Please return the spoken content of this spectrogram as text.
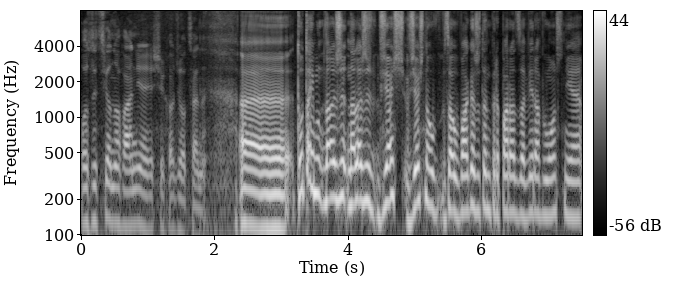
pozycjonowanie, jeśli chodzi o cenę. E, tutaj należy, należy wziąć, wziąć za uwagę, że ten preparat zawiera wyłącznie e,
